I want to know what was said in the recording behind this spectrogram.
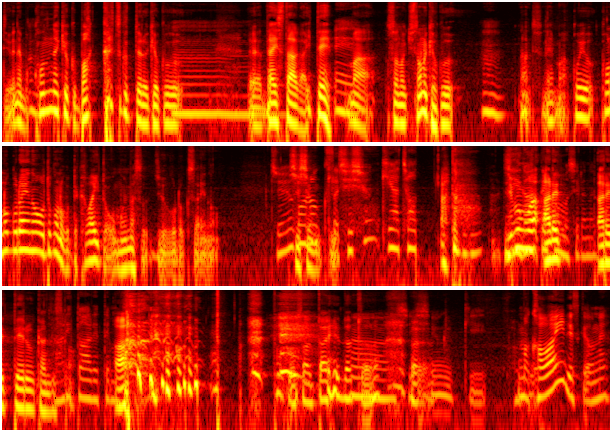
ていうねもうこんな曲ばっかり作ってる曲、うーん。えー大スターがいて、ええ。まあ、そのその曲うん。なんですね、まあ、こういうこのぐらいの男の子って可愛いと思います？1 5 6歳の。15思春期。6歳思春期はちょっあと 自分はあれ荒れてる感じです割か？と荒れてます。お父 さん大変だったうんな、思春期。まあ可愛いですけどね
